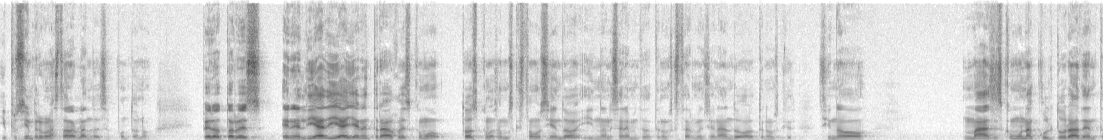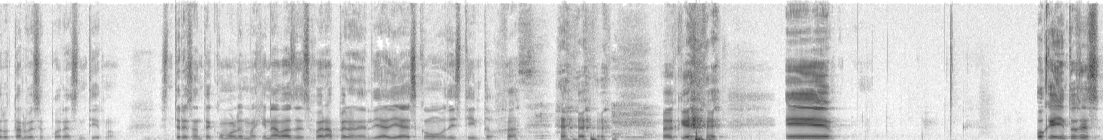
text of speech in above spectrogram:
y pues siempre van a estar hablando de ese punto, ¿no? pero tal vez en el día a día, ya en el trabajo, es como todos conocemos qué estamos haciendo y no necesariamente lo tenemos que estar mencionando, o tenemos que, sino más es como una cultura dentro, tal vez se podría sentir, ¿no? Es interesante cómo lo imaginabas desde fuera, pero en el día a día es como distinto. ok. Eh, ok, entonces,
